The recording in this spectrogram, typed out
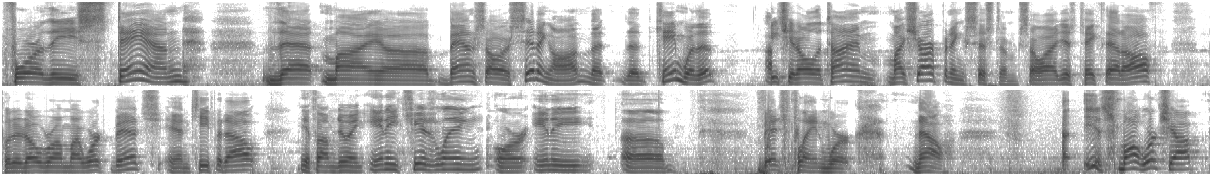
For the stand that my uh, bandsaw is sitting on that, that came with it, I teach it all the time, my sharpening system. So I just take that off, put it over on my workbench and keep it out if I'm doing any chiseling or any uh, bench plane work. Now, a uh, small workshop,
